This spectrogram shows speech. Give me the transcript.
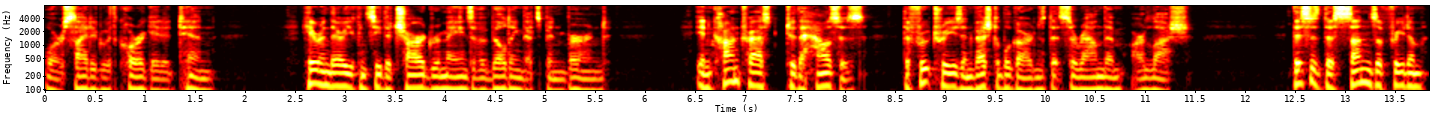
or sided with corrugated tin. Here and there you can see the charred remains of a building that's been burned. In contrast to the houses, the fruit trees and vegetable gardens that surround them are lush. This is the Sons of Freedom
